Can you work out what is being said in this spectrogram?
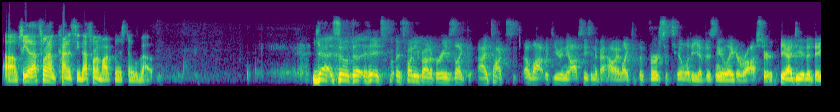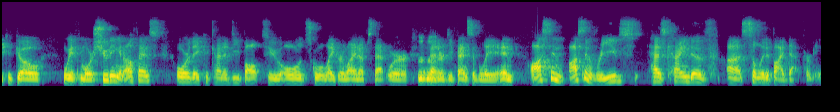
um, so yeah, that's what I'm kind of seeing. That's what I'm optimistic about. Yeah, so the it's it's funny you brought up Reaves. Like I talked a lot with you in the offseason about how I liked the versatility of this new Laker roster. The idea that they could go with more shooting and offense, or they could kind of default to old school Laker lineups that were mm-hmm. better defensively. And Austin Austin Reaves has kind of uh, solidified that for me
